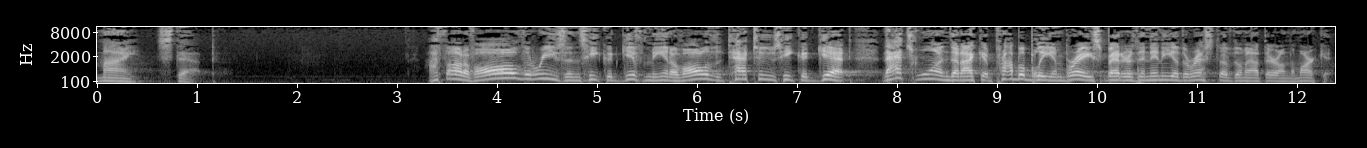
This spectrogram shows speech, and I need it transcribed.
my step. I thought of all the reasons he could give me and of all of the tattoos he could get, that's one that I could probably embrace better than any of the rest of them out there on the market.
